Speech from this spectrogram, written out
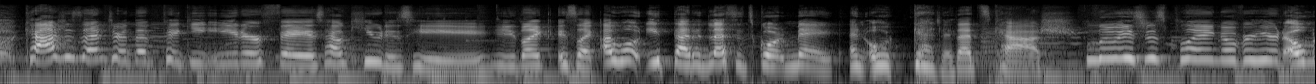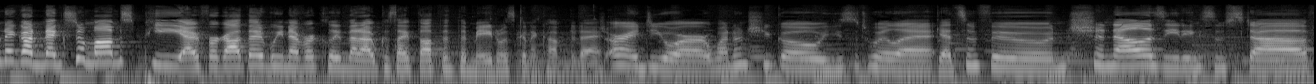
Cash has entered the picky eater phase. How cute is he? He like is like, I won't eat that unless it's gourmet and organic. That's Cash. Louis just playing over here. Oh my god, next to mom's pee. I forgot that we never cleaned that up because I thought that the maid was gonna come today. All right, Dior, why don't you go use the toilet, get some food. Chanel is eating some stuff.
